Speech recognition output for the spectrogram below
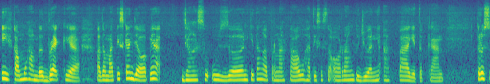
ih kamu humble brag ya otomatis kan jawabnya jangan suuzon kita nggak pernah tahu hati seseorang tujuannya apa gitu kan Terus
